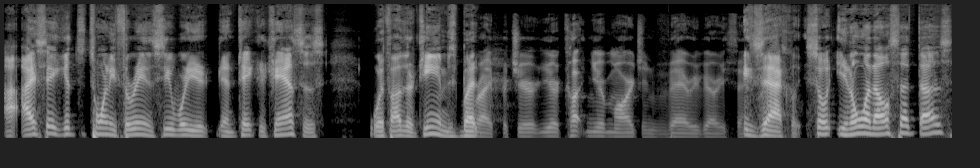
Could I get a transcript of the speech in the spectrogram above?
I, I say get to 23 and see where you and take your chances with other teams. But right, but you're you're cutting your margin very very thin. exactly. So you know what else that does?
